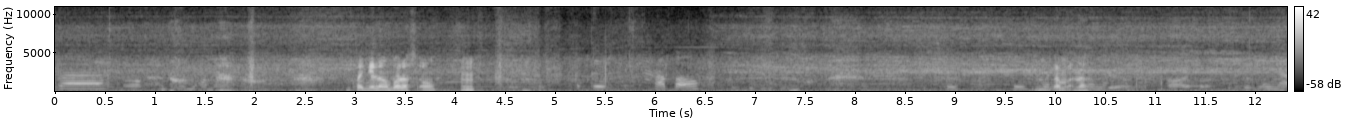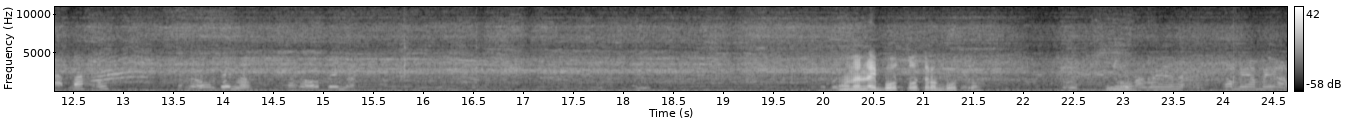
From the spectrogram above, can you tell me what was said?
pa. Tangay lang baras, oh. Hmm. Okay. Hapa, oh. Save, save Hmm, tama na. later Ay, napa, oh. Naka-open na. Naka-open na. Ang nanay boat, oh. Tara boat, oh. No. Mamaya-maya,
